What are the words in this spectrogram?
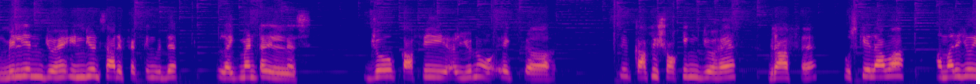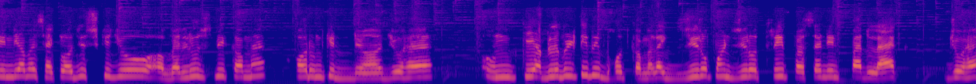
ملین جو ہے Indians are affecting with like mental illness جو کافی یو نو ایک کافی شاکنگ جو ہے گراف ہے اس کے علاوہ ہماری جو انڈیا میں سائیکولوجسٹ کی جو ویلیوز بھی کم ہے اور ان کی جو ہے ان کی اویلیبلٹی بھی بہت کم ہے like zero point zero three percent ان پر لیک جو ہے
